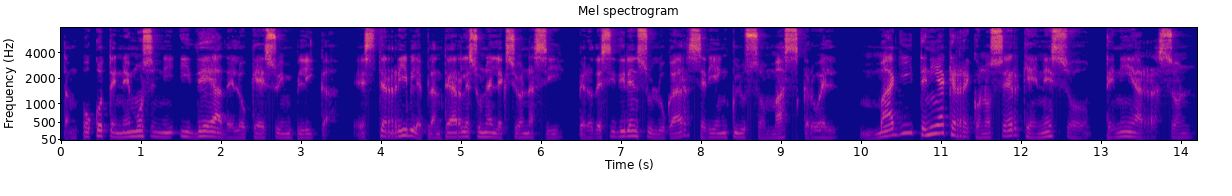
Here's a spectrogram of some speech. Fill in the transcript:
Tampoco tenemos ni idea de lo que eso implica. Es terrible plantearles una elección así, pero decidir en su lugar sería incluso más cruel. Maggie tenía que reconocer que en eso tenía razón.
